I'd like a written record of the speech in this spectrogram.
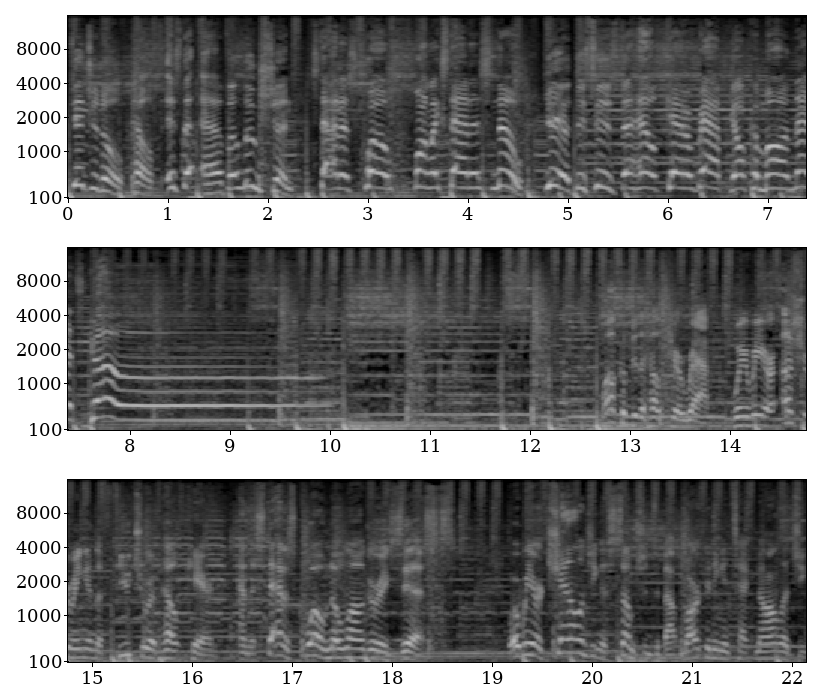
Digital health is the evolution. Status quo, more like status no. Yeah, this is the healthcare rap. Y'all come on, let's go. Welcome to the Healthcare Rap, where we are ushering in the future of healthcare and the status quo no longer exists where we are challenging assumptions about marketing and technology,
